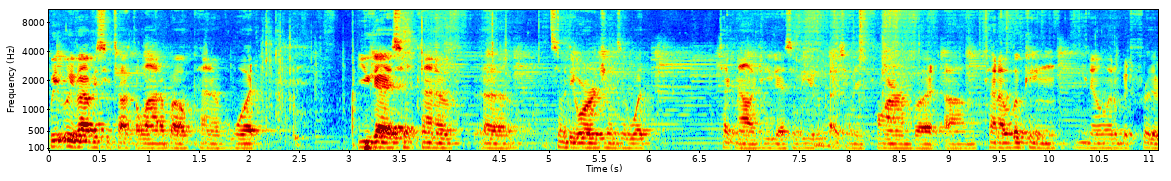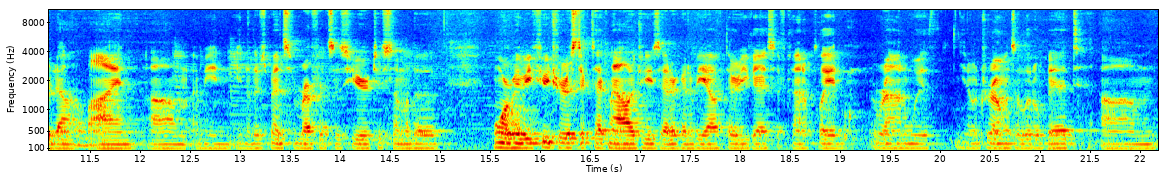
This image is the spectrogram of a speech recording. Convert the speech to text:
We, we've obviously talked a lot about kind of what you guys have kind of, uh, some of the origins of what technology you guys have utilized on your farm, but um, kind of looking, you know, a little bit further down the line. Um, I mean, you know, there's been some references here to some of the more maybe futuristic technologies that are going to be out there. You guys have kind of played around with, you know, drones a little bit. Um,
